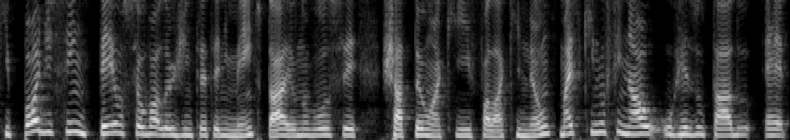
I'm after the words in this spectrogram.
que pode sim ter o seu valor de entretenimento, tá? Eu não vou ser chatão aqui e falar que não, mas que no final o resultado é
